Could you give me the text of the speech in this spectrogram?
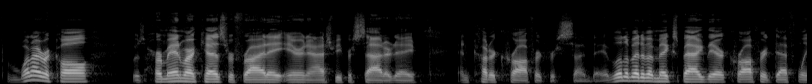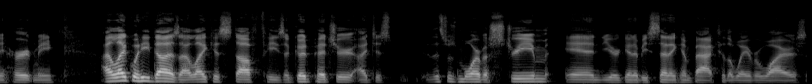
From what I recall, it was German Marquez for Friday, Aaron Ashby for Saturday, and Kutter Crawford for Sunday. A little bit of a mixed bag there. Crawford definitely hurt me. I like what he does. I like his stuff. He's a good pitcher. I just this was more of a stream, and you're going to be sending him back to the waiver wires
